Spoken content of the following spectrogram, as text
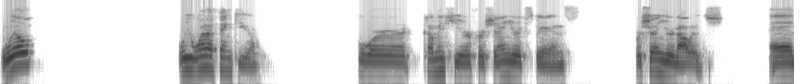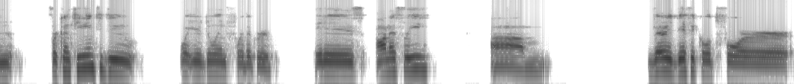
Will, we want to thank you for coming here, for sharing your experience, for sharing your knowledge, and for continuing to do what you're doing for the group. It is honestly um, very difficult for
